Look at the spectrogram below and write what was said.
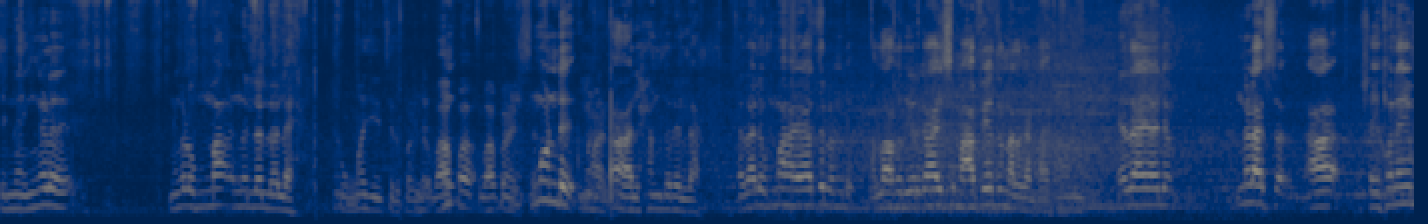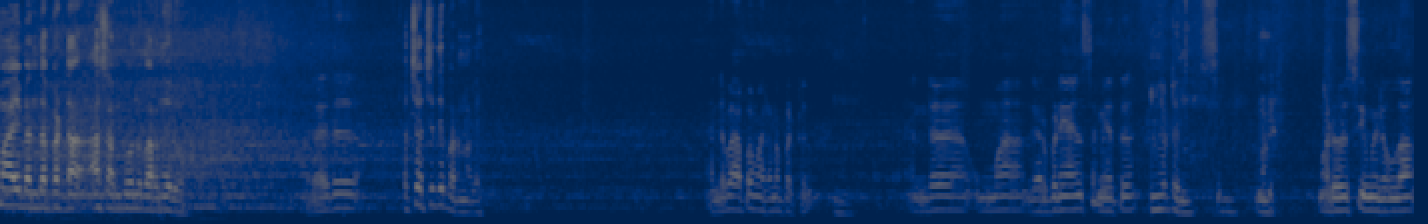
പിന്നെ നിങ്ങൾ നിങ്ങളുടെ ഉമ്മ എന്നില്ലല്ലോ അല്ലേ? ഉമ്മ ജീവിച്ചിരിപ്പുണ്ട്. വാപ്പ വാപ്പ ഉമ്മ ഉണ്ട്. ആ അലഹമില്ല ഏതായാലും ഉമ്മ ഹയാത്തിലുണ്ട്. അള്ളാഹു ദീർഘായുസ് മാഫിയത്ത് നൽകട്ടെ. ഏതായാലും നിങ്ങളെ ആ ഷെയ്ഖുനയുമായി ബന്ധപ്പെട്ട ആ സംഭവം എന്ന് പറഞ്ഞു തരുമോ? അതായത് ഒച്ച ഒച്ചത്തിൽ പറഞ്ഞോളേ. എന്റെ പാപ്പ മരണപ്പെട്ടു. എന്റെ ഉമ്മ ഗർഭിണിയായ സമയത്ത് ഇങ്ങോട്ട്. മടൂർ സീമിലുള്ള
